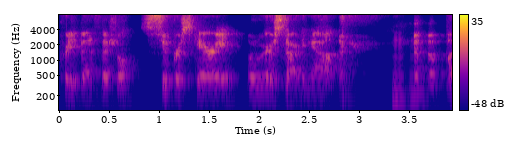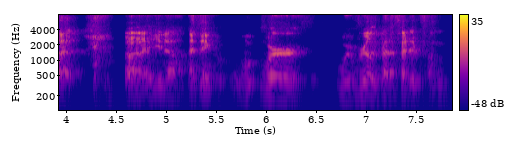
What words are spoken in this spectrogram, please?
pretty beneficial super scary when we were starting out mm-hmm. but uh, you know i think we're we've really benefited from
